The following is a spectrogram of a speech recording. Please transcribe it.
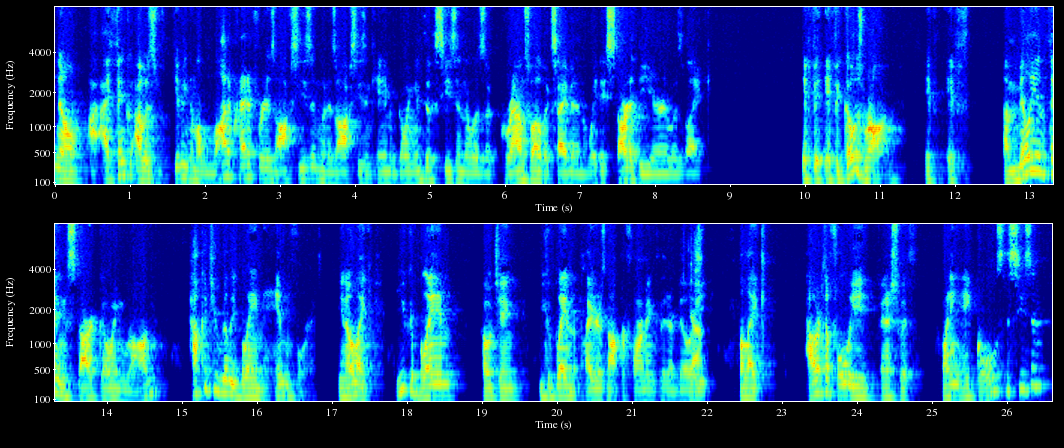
you know, I, I, think I was giving him a lot of credit for his offseason when his offseason came and going into the season, there was a groundswell of excitement. And the way they started the year, it was like, if it, if it goes wrong, if, if a million things start going wrong, how could you really blame him for it? You know, like you could blame coaching, you could blame the players not performing to their ability, yeah. but like Tyler Toffoli finished with 28 goals this season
